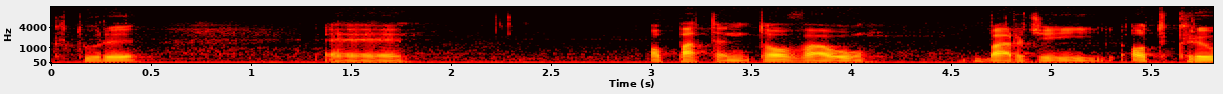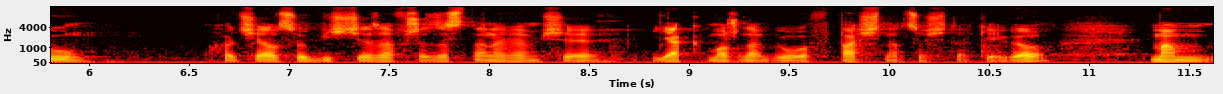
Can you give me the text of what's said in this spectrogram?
który e, opatentował, bardziej odkrył, choć ja osobiście zawsze zastanawiam się, jak można było wpaść na coś takiego. Mam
